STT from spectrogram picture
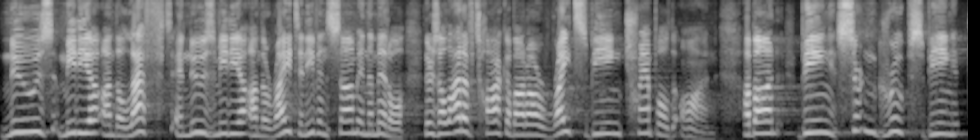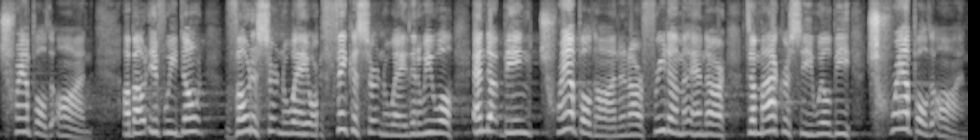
news media on the left and news media on the right, and even some in the middle, there's a lot of talk about our rights being trampled on, about being certain groups being trampled on, about if we don't vote a certain way or think a certain way, then we will end up being trampled on, and our freedom and our democracy will be trampled on.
